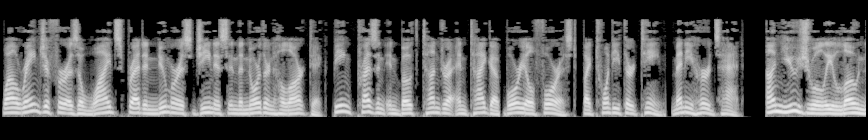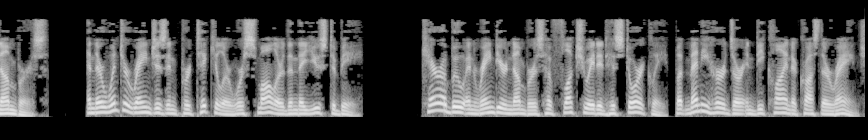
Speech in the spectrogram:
While rangifer is a widespread and numerous genus in the northern Holarctic, being present in both tundra and taiga boreal forest, by 2013, many herds had unusually low numbers, and their winter ranges in particular were smaller than they used to be. Caribou and reindeer numbers have fluctuated historically, but many herds are in decline across their range.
